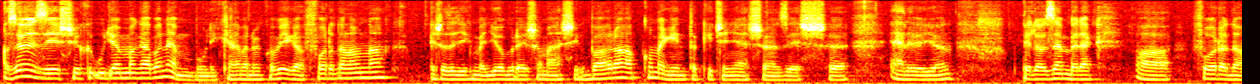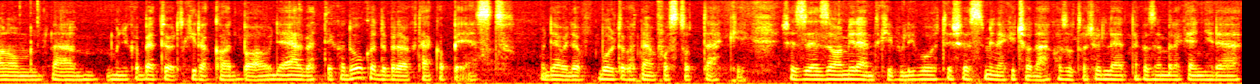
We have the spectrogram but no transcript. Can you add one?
az önzésük úgy önmagában nem múlik el, mert amikor vége a forradalomnak, és az egyik megy jobbra és a másik balra, akkor megint a kicsinyes önzés előjön. Például az emberek a forradalomnál mondjuk a betört kirakatba ugye elvették a dolgokat, de berakták a pénzt. Ugye, hogy a boltokat nem fosztották ki. És ez, ez valami rendkívüli volt, és ez mindenki csodálkozott, hogy, hogy lehetnek az emberek ennyire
